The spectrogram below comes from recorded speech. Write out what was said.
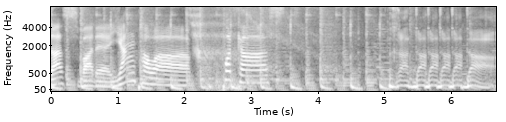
Das war der Young Power Podcast. Radadadada.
